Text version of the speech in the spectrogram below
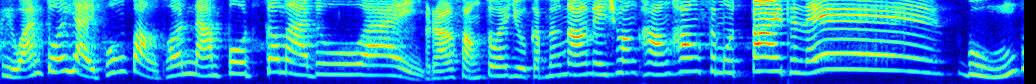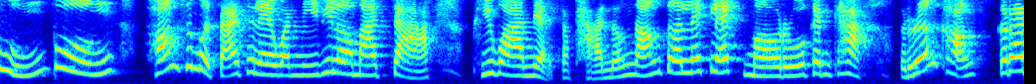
ผิวหวานตัวใหญ่พุ่งป่องพ้นน้ำปุดก็มาด้วย เราสองตัวอยู่กับน้องๆในช่วงของห้องสมุดใต้ทะเล บุ๋งบุ๋งบุ๋งห้องสมุดใต้ทะเลวันนี้พี่เรามาจ๋าพี่วานเนี่ยจะพาน้องๆตัวเล็กๆ มารู้กันค่ะ เรื่องของกระ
